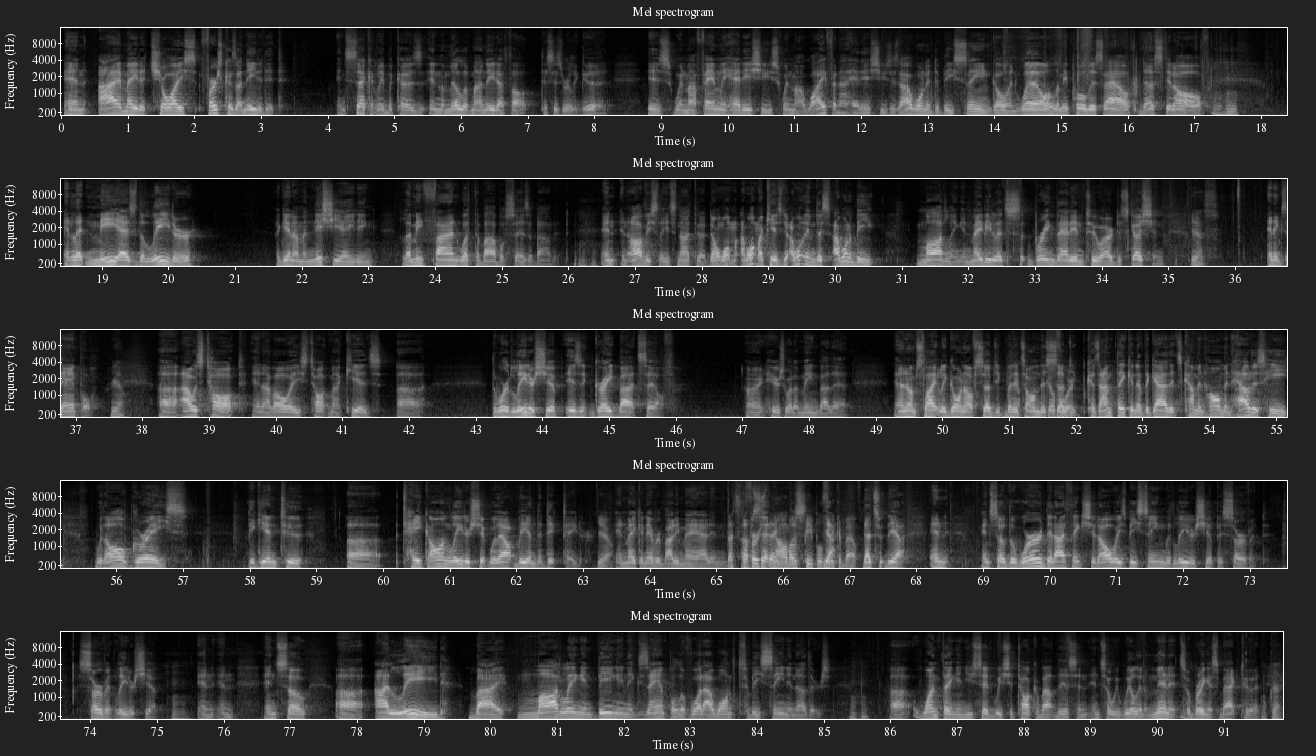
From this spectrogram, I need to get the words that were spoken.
and I made a choice first because I needed it, and secondly because in the middle of my need, I thought this is really good is when my family had issues, when my wife and I had issues, is I wanted to be seen going, well, let me pull this out, dust it off, mm-hmm. and let me as the leader, again, I'm initiating, let me find what the Bible says about it. Mm-hmm. And, and obviously, it's not that I don't want my, I want my kids to, I want them to, I want to be modeling, and maybe let's bring that into our discussion. yes, An example. yeah, Uh, I was taught, and I've always taught my kids, uh, the word leadership isn't great by itself. All right, here's what I mean by that. And I know I'm slightly going off subject, but Yeah, it's on this go subject because I'm thinking of the guy that's coming home and how does he, with all grace, begin to uh, take on leadership without being the dictator Yeah. and making everybody mad and That's the first thing all most this- people Yeah, think about. That's yeah, and and so the word that I think should always be seen with leadership is servant, servant leadership, Mm-hmm. and and and so uh, I lead by modeling and being an example of what I want to be seen in others. Mm-hmm. Uh, one thing, and you said we should talk about this, and, and so we will in a minute. So bring us back to it. Okay.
